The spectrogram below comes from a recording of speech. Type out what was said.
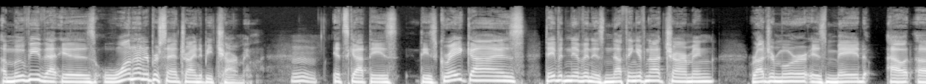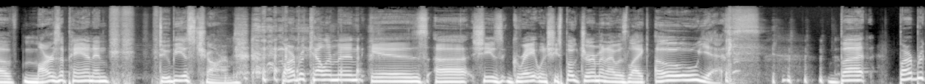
a movie that is 100% trying to be charming. Hmm. It's got these these great guys. David Niven is nothing if not charming. Roger Moore is made out of marzipan and dubious charm. Barbara Kellerman is uh she's great. When she spoke German, I was like, oh yes. but Barbara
